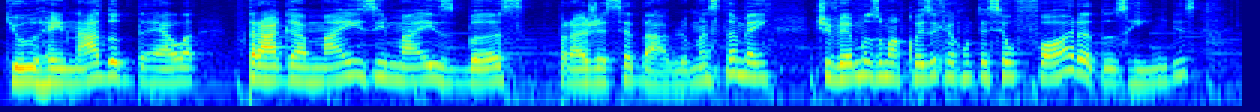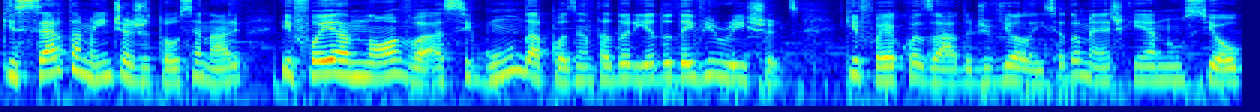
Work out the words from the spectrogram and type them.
que o reinado dela traga mais e mais buzz para a GCW, mas também tivemos uma coisa que aconteceu fora dos rings, que certamente agitou o cenário, e foi a nova, a segunda aposentadoria do Davey Richards, que foi acusado de violência doméstica e anunciou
